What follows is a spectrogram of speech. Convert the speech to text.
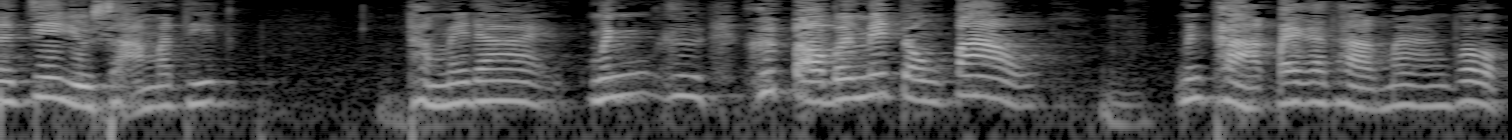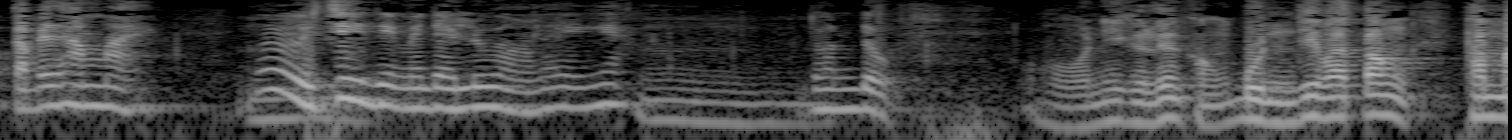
นะจี้อยู่สามอาทิตย์ทำไม่ได้ มันคือ คือตอบมันไม่ตรงเป้า มันถากไปกระถากมาพ่อบอกกลับไปทำใหม่เออ จี้นี่ไม่ได้เรื่องอะไรอย่างเงี้ยอืมโดนดุโอ้โหนี่คือเรื่องของบุญที่ว่าต้องทำไม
